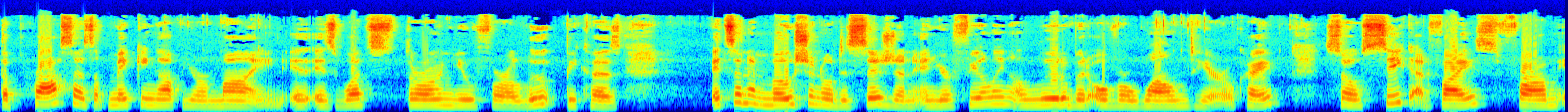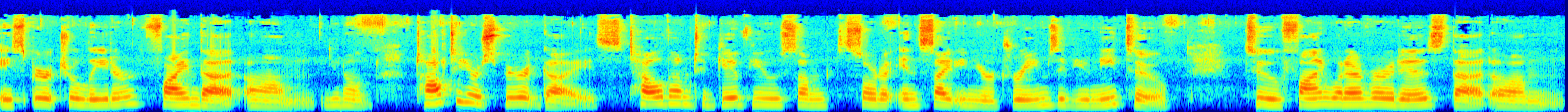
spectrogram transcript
the process of making up your mind is, is what's throwing you for a loop because it's an emotional decision and you're feeling a little bit overwhelmed here okay? So seek advice from a spiritual leader. Find that um, you know talk to your spirit guides. Tell them to give you some sort of insight in your dreams if you need to to find whatever it is that um,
